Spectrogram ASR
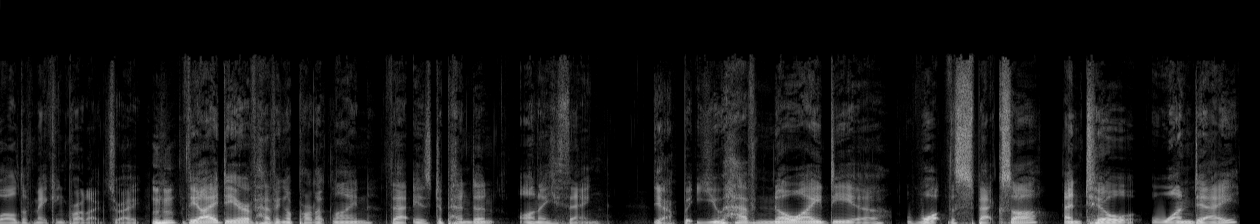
world of making products, right? Mm-hmm. The idea of having a product line that is dependent on a thing, Yeah. but you have no idea what the specs are until one day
